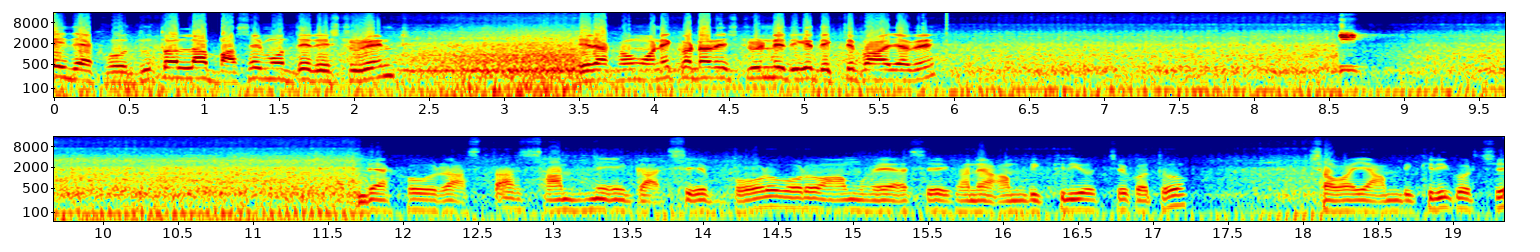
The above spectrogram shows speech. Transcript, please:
এই দেখো, দুতলা বাসের মধ্যে রেস্টুরেন্ট এরকম অনেক কটা রেস্টুরেন্ট এদিকে দেখতে পাওয়া যাবে। দেখো, রাস্তার সামনে গাছে বড় বড় আম হয়ে আছে। এখানে আম বিক্রি হচ্ছে কত? সবাই আম বিক্রি করছে।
